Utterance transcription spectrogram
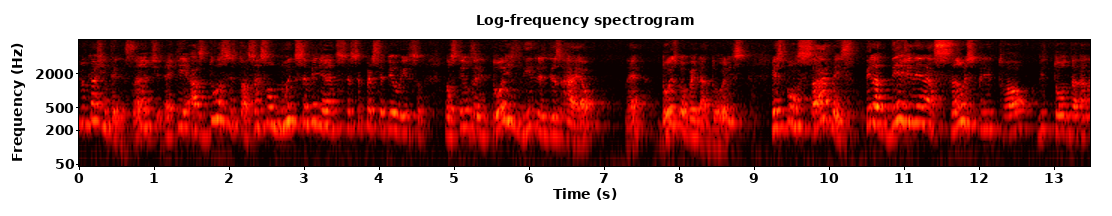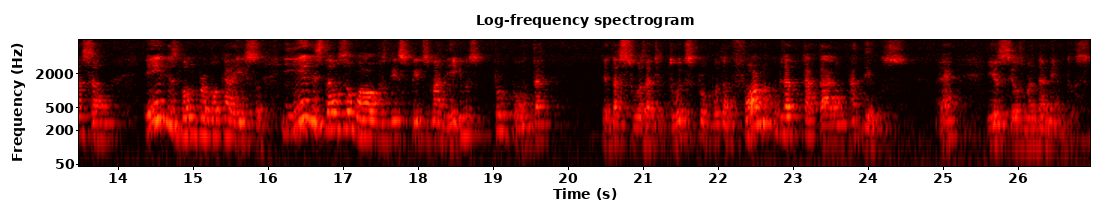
E o que eu acho interessante é que as duas situações são muito semelhantes. Você percebeu isso? Nós temos ali dois líderes de Israel, né? dois governadores, responsáveis pela degeneração espiritual de toda a nação. Eles vão provocar isso. E eles então são alvos de espíritos malignos por conta das suas atitudes, por conta da forma como já trataram a Deus né? E os seus mandamentos.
